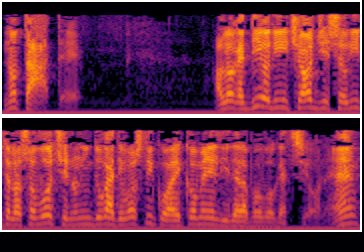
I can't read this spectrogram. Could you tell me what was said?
Notate. Allora Dio dice oggi se udite la sua voce non indurate i vostri cuori come nel dì della provocazione. Eh?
